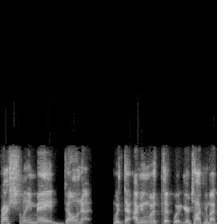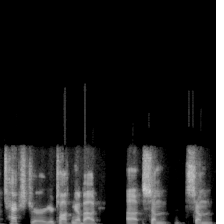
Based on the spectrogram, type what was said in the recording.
freshly made donut. With the, I mean, with the, what you're talking about texture, you're talking about uh, some some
